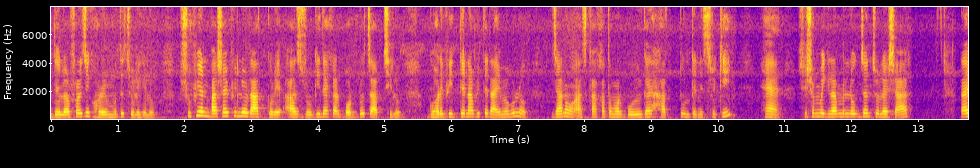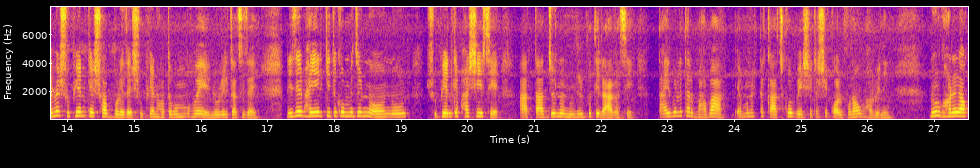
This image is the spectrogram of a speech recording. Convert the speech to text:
দেলোয়ার ফরাজি ঘরের মধ্যে চলে গেল। সুফিয়ান বাসায় ফিরল রাত করে। আজ রোগী দেখার বড্ড চাপ ছিল। ঘরে ফিরতে না ফিরতে রাইমা বলল, জানো, আজ কাকা তোমার বউয়ের গায়ে হাত তুলতে নিছিল কি? হ্যাঁ সে সময় গ্রামের লোকজন চলে আসে আর রাইমা সুফিয়ানকে সব বলে দেয়। সুফিয়ান হতভম্ব হয়ে নূরের কাছে যায়। নিজের ভাইয়ের কৃতকর্মের জন্য নূর সুফিয়ানকে ফাঁসিয়েছে আর তার জন্য নূরের প্রতি রাগ আছে। তাই বলে তার বাবা এমন একটা কাজ করবে সেটা সে কল্পনাও ভাবেনি। নূর ঘরে রক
